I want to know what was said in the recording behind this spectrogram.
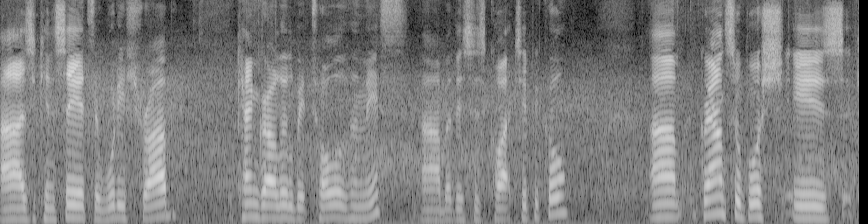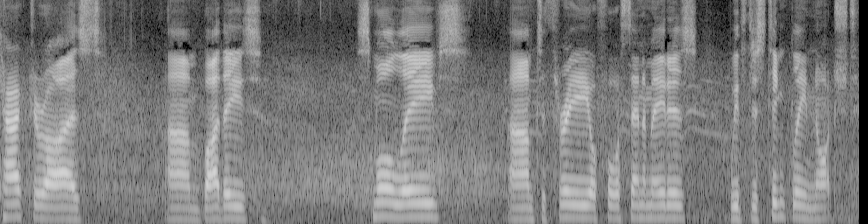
Uh, as you can see, it's a woody shrub. It can grow a little bit taller than this, uh, but this is quite typical. Um, groundsel bush is characterised um, by these small leaves um, to three or four centimetres with distinctly notched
